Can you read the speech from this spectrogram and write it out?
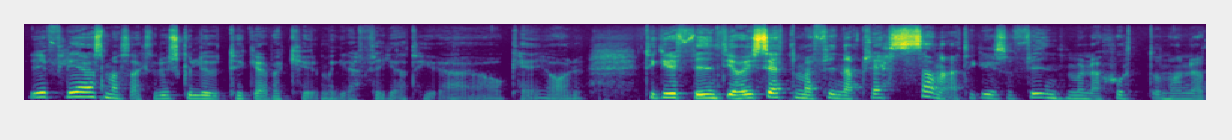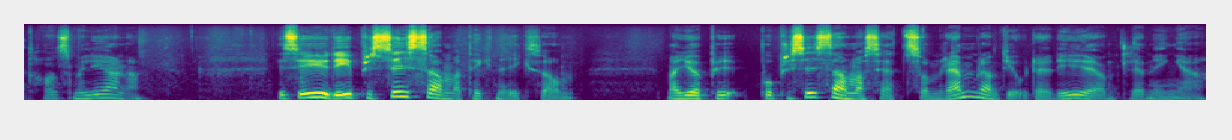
Det är flera som har sagt att du skulle tycka det var kul med grafik. Jag tycker, ja, okay, ja, jag tycker det är fint. Jag har ju sett de här fina pressarna. Jag tycker det är så fint med de här 1700-talsmiljöerna. Vi ser ju det är precis samma teknik som man gör på precis samma sätt som Rembrandt gjorde. Det är ju egentligen inga...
